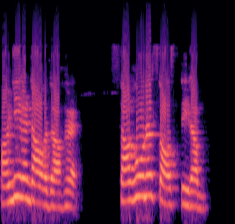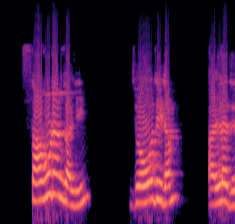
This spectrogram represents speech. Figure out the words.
பன்னிரண்டாவதாக சகுன சாஸ்திரம். சகுனங்களின் ஜோதிடம் அல்லது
